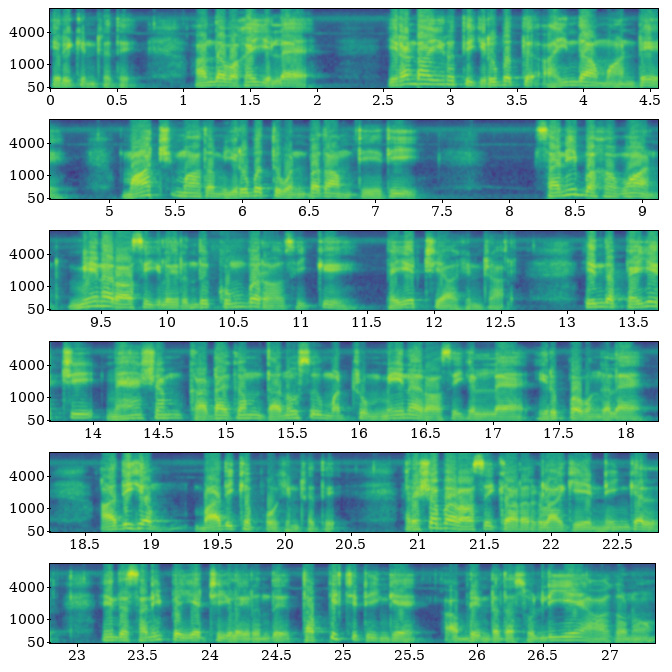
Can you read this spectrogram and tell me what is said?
இருக்கின்றது. அந்த வகையில் இரண்டாயிரத்து இருபத்து ஐந்தாம் ஆண்டு மார்ச் மாதம் இருபத்து ஒன்பதாம் தேதி சனி பகவான் மீன ராசியிலிருந்து கும்ப ராசிக்கு பெயர்ச்சி ஆகின்றார். இந்த பெயர்ச்சி மேஷம் கடகம் தனுசு மற்றும் மீன ராசிகளில் இருப்பவங்களை அதிகம் பாதிக்கப் போகின்றது. ரிஷப ராசிக்காரர்களாகிய நீங்கள் இந்த சனி பெயர்ச்சியிலிருந்து தப்பிச்சிட்டீங்க அப்படின்றத சொல்லியே ஆகணும்.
